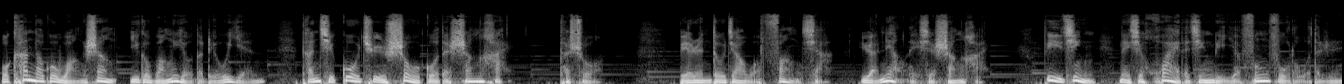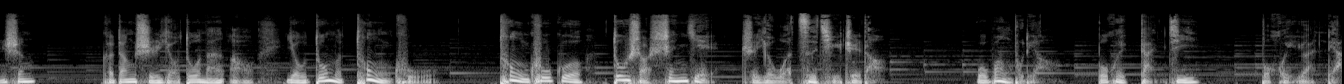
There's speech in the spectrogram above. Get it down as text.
我看到过网上一个网友的留言，谈起过去受过的伤害，他说：“别人都叫我放下、原谅那些伤害，毕竟那些坏的经历也丰富了我的人生。”可当时有多难熬，有多么痛苦，痛哭过多少深夜，只有我自己知道。我忘不了，不会感激，不会原谅。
